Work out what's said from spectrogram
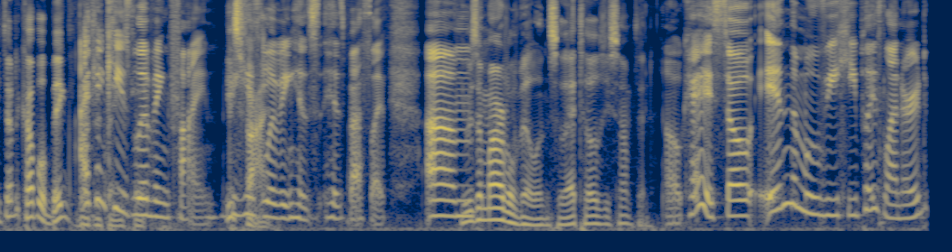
He's done a couple big. I think things, he's living fine. He's he's fine. living his his best life. Um, He was a Marvel villain, so that tells you something. Okay, so in the movie, he plays Leonard,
